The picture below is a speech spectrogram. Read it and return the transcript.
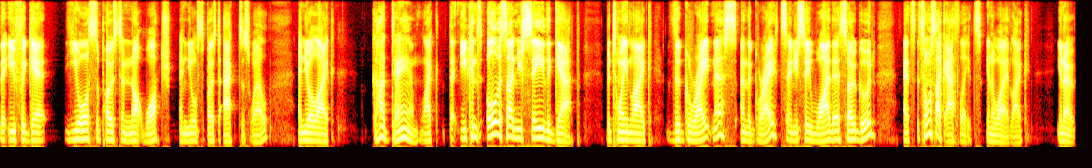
that you forget you're supposed to not watch and you're supposed to act as well, and you're like, God damn, like that you can all of a sudden you see the gap between like the greatness and the greats, and you see why they're so good. It's it's almost like athletes in a way, like you know,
